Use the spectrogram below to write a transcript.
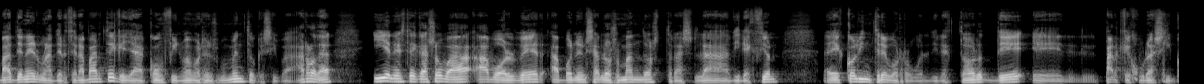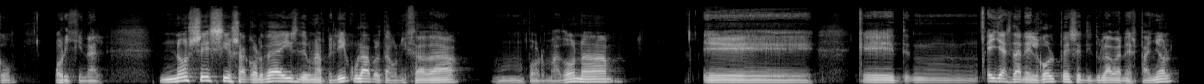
va a tener una tercera parte que ya confirmamos en su momento que se iba a rodar y en este caso va a volver a ponerse a los mandos tras la dirección eh, Colin Trevorrow, el director del de, Parque Jurásico original. No sé si os acordáis de una película protagonizada mm, por Madonna, eh, que mm, ellas dan el golpe, se titulaba en español,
